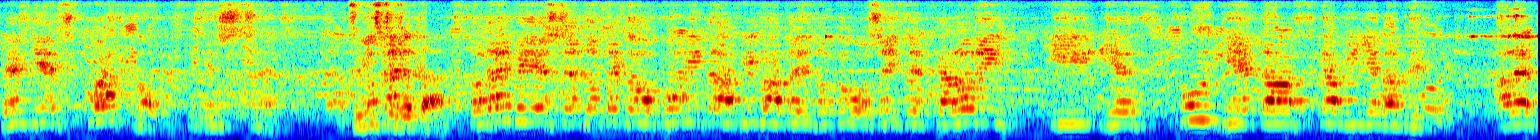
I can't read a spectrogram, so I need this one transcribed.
Pewnie z wkładką jeszcze. Oczywiście, że tak. Dodajmy jeszcze do tego pół litra piwa, to jest około 600 kalorii i jest full dieta w skawinie na biegu. Ale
